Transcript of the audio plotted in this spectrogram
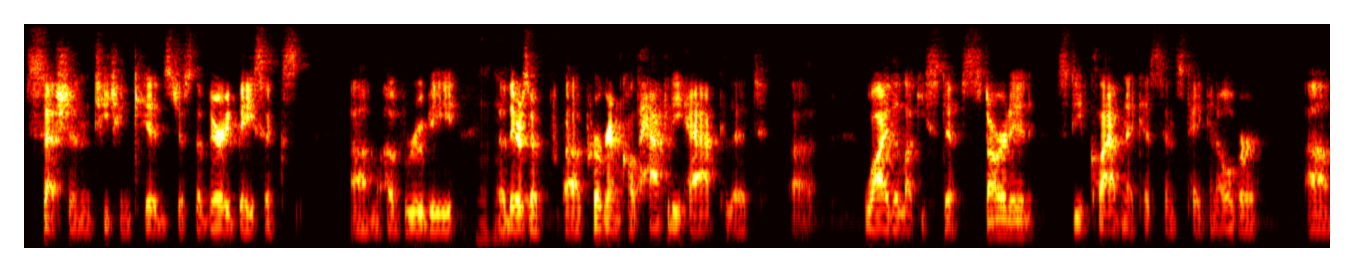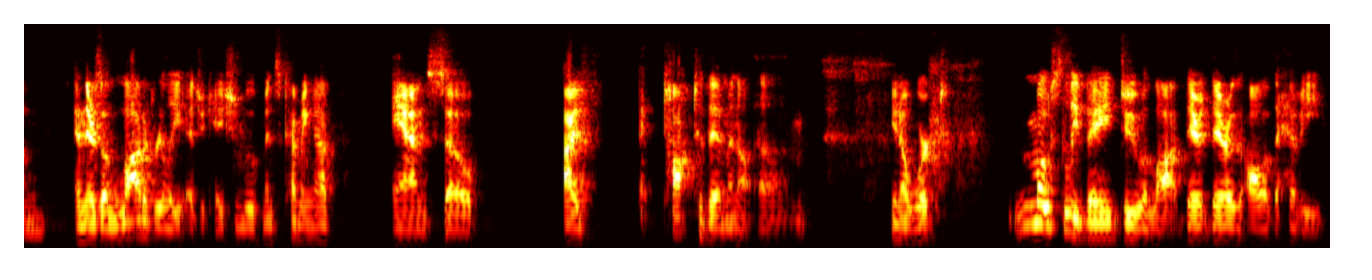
session teaching kids just the very basics um, of Ruby. Mm-hmm. Uh, there's a, a, program called Hackety Hack that uh, Why the Lucky Stiff started. Steve Klabnik has since taken over. Um, and there's a lot of really education movements coming up, and so I've talked to them and um, you know worked. Mostly, they do a lot. They're they're all of the heavy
